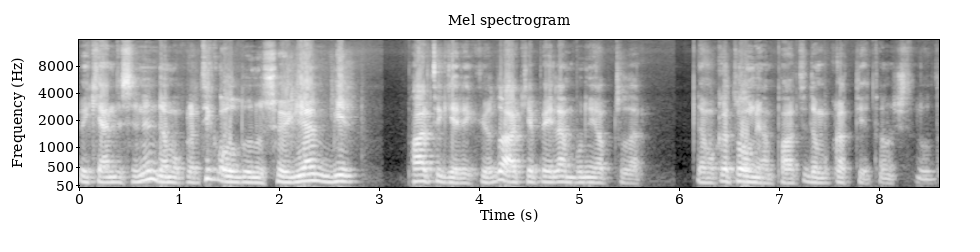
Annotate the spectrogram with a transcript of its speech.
ve kendisinin demokratik olduğunu söyleyen bir parti gerekiyordu. AKP ile bunu yaptılar. Demokrat olmayan parti demokrat diye tanıştırıldı.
